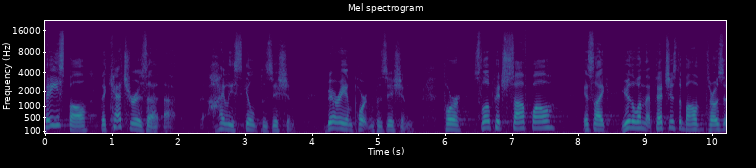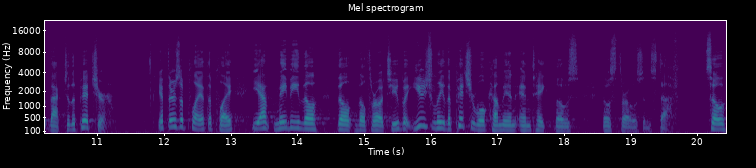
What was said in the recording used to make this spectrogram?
baseball, the catcher is a, a highly skilled position, very important position. For slow pitch softball, it's like you're the one that fetches the ball and throws it back to the pitcher. If there's a play at the play, yeah, maybe they'll, they'll, they'll throw it to you, but usually the pitcher will come in and take those, those throws and stuff. So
